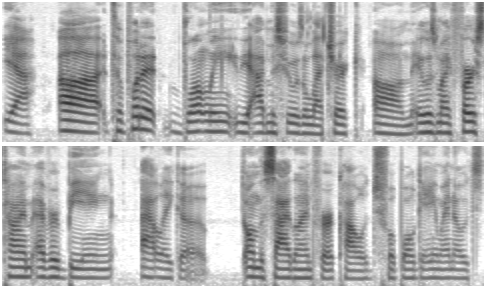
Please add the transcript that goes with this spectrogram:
Yeah. Uh, to put it bluntly, the atmosphere was electric. Um, it was my first time ever being at like a on the sideline for a college football game. I know it's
